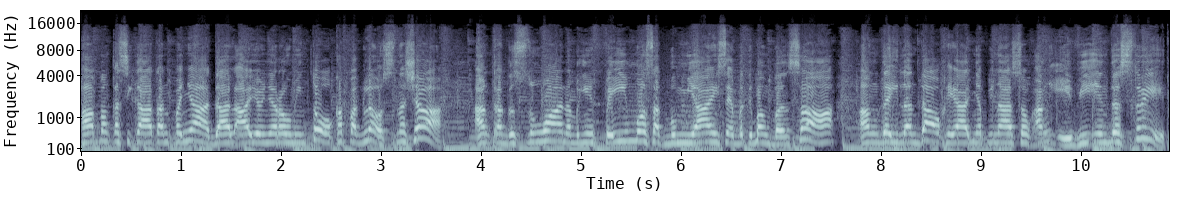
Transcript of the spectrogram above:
habang kasikatan pa niya dahil ayaw niya raw huminto kapag laos na siya. все. Ang kagustuhan na maging famous at bumiyahe sa iba't ibang bansa ang dahilan daw kaya niya pinasok ang AV industry.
